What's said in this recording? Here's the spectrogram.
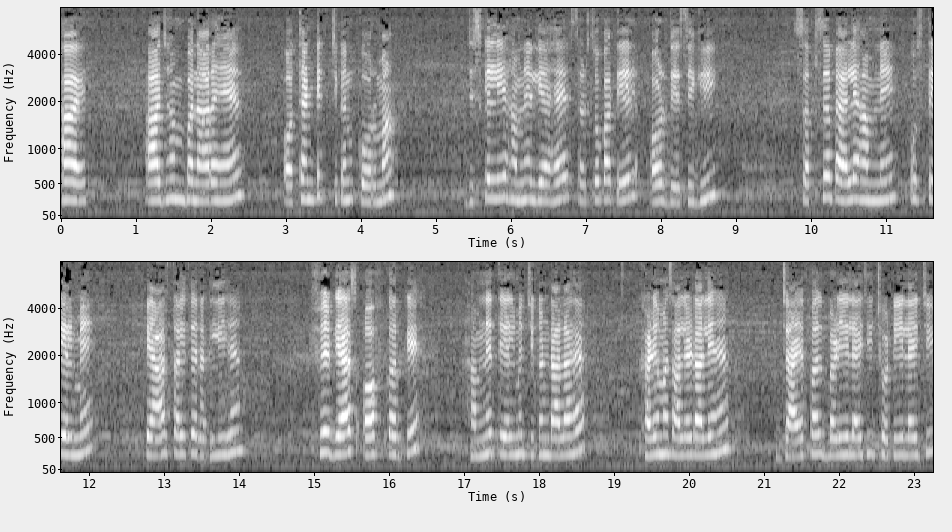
हाय। आज हम बना रहे हैं ऑथेंटिक चिकन कोरमा जिसके लिए हमने लिया है सरसों का तेल और देसी घी। सबसे पहले हमने उस तेल में प्याज तल के रख ली है। फिर गैस ऑफ़ करके हमने तेल में चिकन डाला है। खड़े मसाले डाले हैं। जायफल, बड़ी इलायची, छोटी इलायची,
